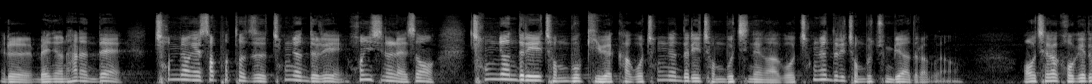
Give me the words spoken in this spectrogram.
를 매년 하는데 1000명의 서포터즈 청년들이 헌신을 해서 청년들이 전부 기획하고 청년들이 전부 진행하고 청년들이 전부 준비하더라고요. 어, 제가 거기에도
